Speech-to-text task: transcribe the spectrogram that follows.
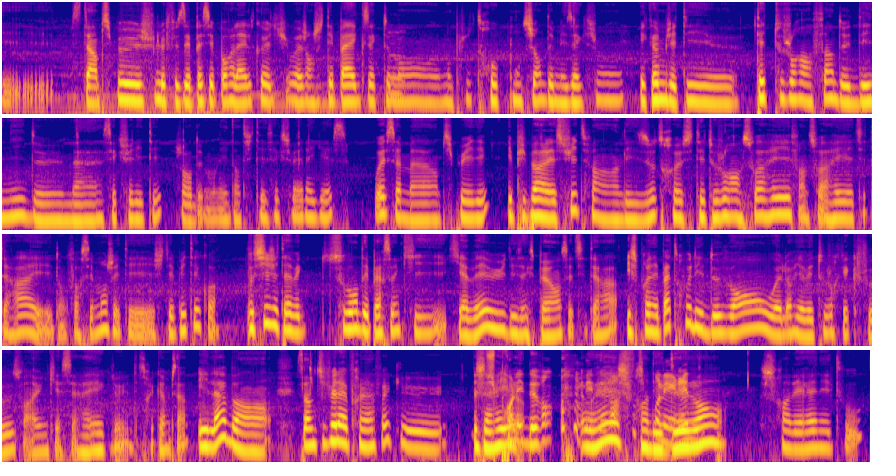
C'était un petit peu. Je le faisais passer pour l'alcool, tu vois. Genre, j'étais pas exactement Mm. non plus trop consciente de mes actions. Et comme j'étais euh, peut-être toujours en fin de déni de ma sexualité, genre de mon identité sexuelle, I guess. Ouais, ça m'a un petit peu aidé. Et puis par la suite, enfin, les autres, c'était toujours en soirée, fin de soirée, etc. Et donc forcément, j'étais, j'étais pétée, quoi. Aussi, j'étais avec souvent des personnes qui, qui avaient eu des expériences, etc. Et je prenais pas trop les devants, ou alors il y avait toujours quelque chose, enfin, une qui a ses règles, des trucs comme ça. Et là, ben, c'est un petit peu la première fois que Je j'arrive. prends les devants. les Ouais, devants, je prends prends les, devants, je prends les rênes et tout.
